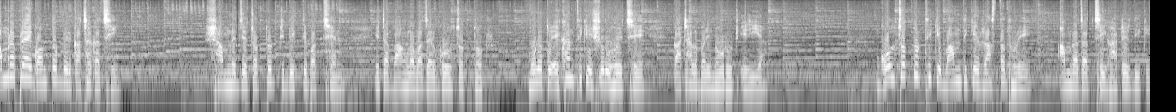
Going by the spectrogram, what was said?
আমরা প্রায় গন্তব্যের কাছাকাছি। সামনে যে চত্বরটি দেখতে পাচ্ছেন, এটা বাংলা বাজার গোল চত্বর। মূলত এখান থেকেই শুরু হয়েছে কাঁঠালবাড়ি নৌরুট এরিয়া। গোল চত্বর থেকে বাম দিকের রাস্তা ধরে আমরা যাচ্ছি ঘাটের দিকে।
